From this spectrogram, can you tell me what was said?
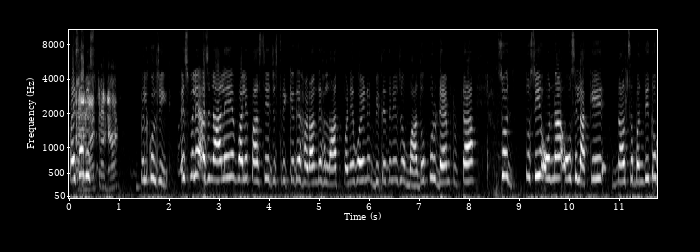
ਭਾਈ ਸਾਹਿਬ ਤੁਹਾਡਾ। ਬਿਲਕੁਲ ਜੀ। ਇਸ ਵੇਲੇ ਅਜਨਾਲੇ ਵਾਲੇ ਪਾਸੇ ਜਿਸ ਤਰੀਕੇ ਦੇ ਹੜ੍ਹਾਂ ਦੇ ਹਾਲਾਤ ਬਣੇ ਹੋਏ ਨੇ, ਬੀਤੇ ਦਿਨੀ ਜੋ ਮਾਧੋਪੁਰ ਡੈਮ ਟੁੱਟਾ, ਸੋ ਤੁਸੀਂ ਉਹਨਾਂ, ਉਸ ਇਲਾਕੇ ਨਾਲ ਸੰਬੰਧਿਤ ਤੋਂ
